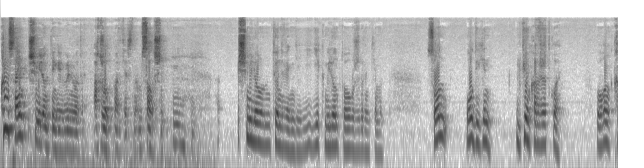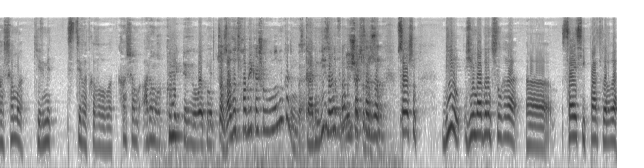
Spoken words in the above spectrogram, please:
күн сайын үш миллион теңге бөлініп жатыр ақ жол партиясына мысал үшін. Үш миллион төңірегінде екі миллион тоғыз жүз бірден кемін. Сон ол деген үлкен қаражат қой. Оған қаншама керемет істер атқаруға болады қаншама адамға көмек беруге болатын еді. Жоқ завод фабрика ашу болады ғой кәдімгі кәдімгідей завод фабрика мысалы үшін биыл жиырма бірінші жылға ә, саяси партияларға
